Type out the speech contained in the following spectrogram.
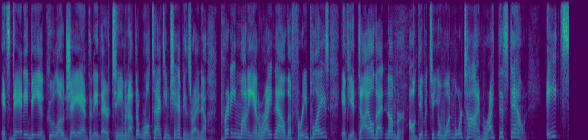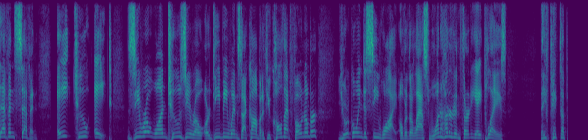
It's Danny B and Kulo, Jay Anthony. They're teaming up. They're World Tag Team Champions right now. Pretty money. And right now, the free plays, if you dial that number, I'll give it to you one more time. Write this down 877 828 0120 or dbwins.com. But if you call that phone number, you're going to see why. Over the last 138 plays, They've picked up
